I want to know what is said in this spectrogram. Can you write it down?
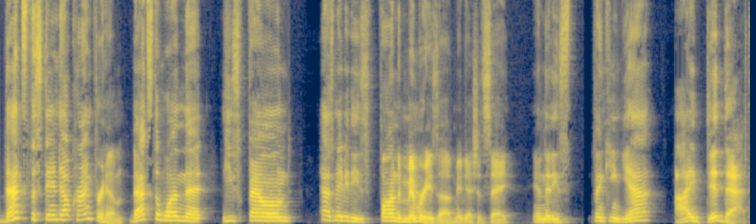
That's the standout crime for him. That's the one that he's found has maybe these fond memories of, maybe I should say, and that he's thinking, yeah, I did that.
